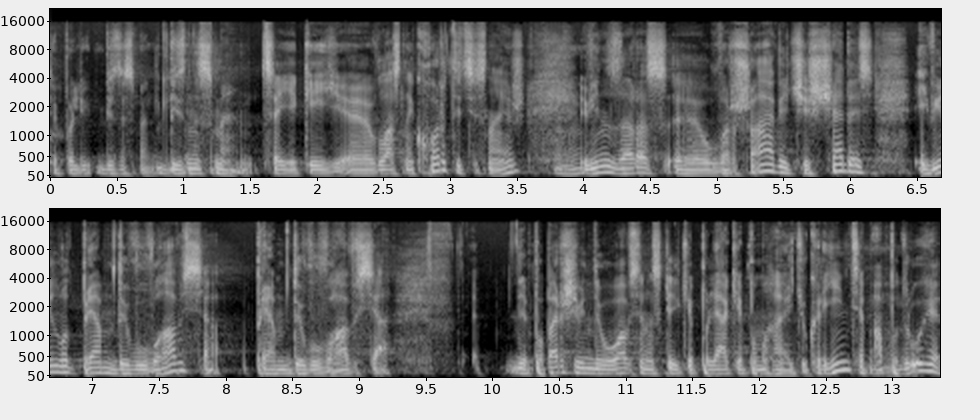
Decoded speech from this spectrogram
Це полі... бізнесмен. Бізнесмен, це який е, власник Хортиці, знаєш, uh він зараз е, у Варшаві чи ще десь, і він от прям дивувався, прям дивувався. По-перше, він дивувався, наскільки поляки допомагають українцям. А по-друге,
